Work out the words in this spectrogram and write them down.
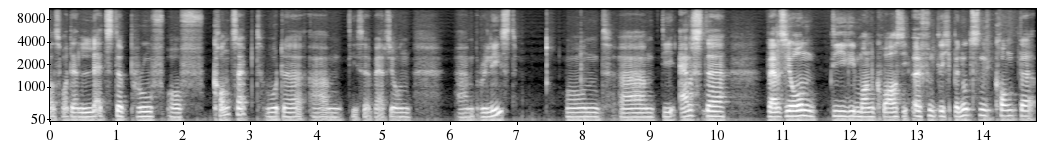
das war der letzte Proof of Concept, wurde ähm, diese Version ähm, released. Und ähm, die erste Version, die man quasi öffentlich benutzen konnte,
